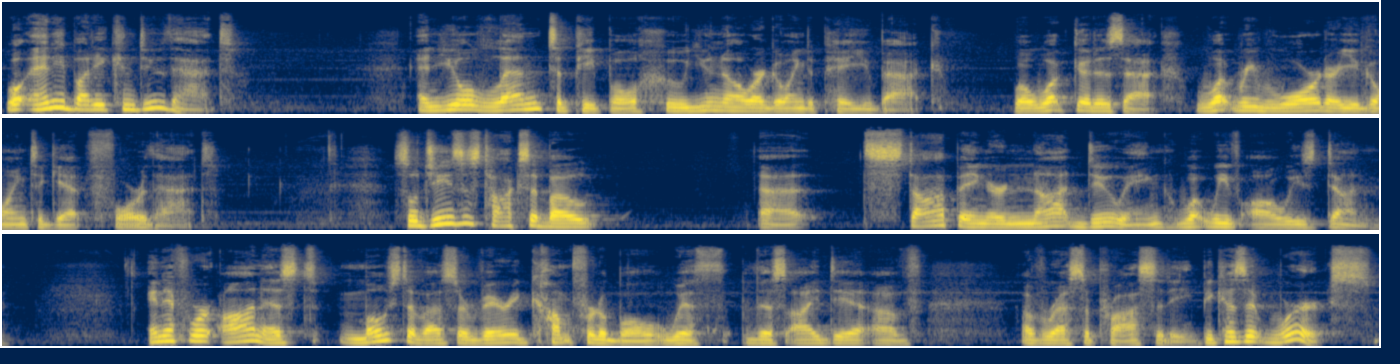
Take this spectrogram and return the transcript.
Well, anybody can do that. And you'll lend to people who you know are going to pay you back. Well, what good is that? What reward are you going to get for that? So Jesus talks about uh, stopping or not doing what we've always done. And if we're honest, most of us are very comfortable with this idea of, of reciprocity because it works.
